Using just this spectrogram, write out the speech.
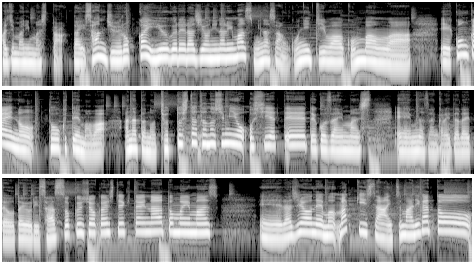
始まりました。第36回夕暮れラジオになります。皆さんこんにちは。こんばんは、えー今回のトークテーマはあなたのちょっとした楽しみを教えてでございます、えー皆さんからいただいたお便り早速紹介していきたいなと思います。えーラジオネームマッキーさんいつもありがとう、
